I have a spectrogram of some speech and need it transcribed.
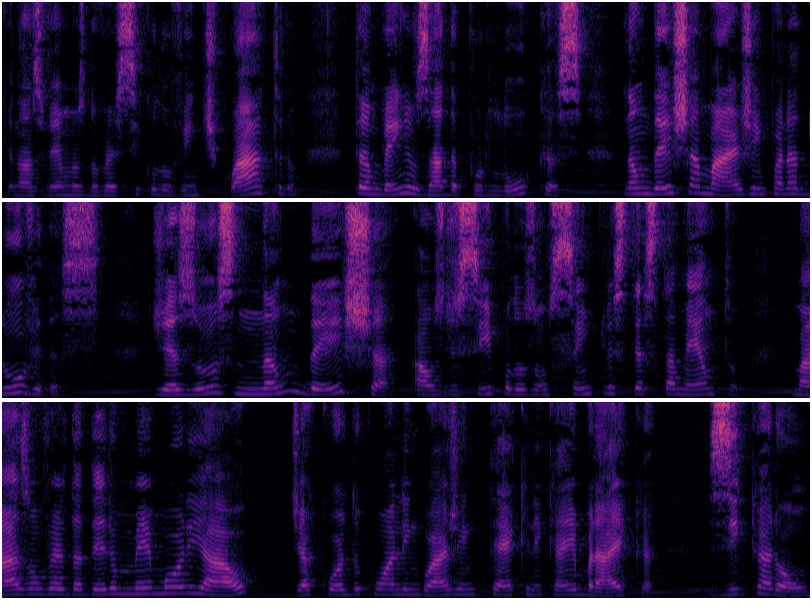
que nós vemos no versículo 24, também usada por Lucas, não deixa margem para dúvidas. Jesus não deixa aos discípulos um simples testamento, mas um verdadeiro memorial, de acordo com a linguagem técnica hebraica, zikaron.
